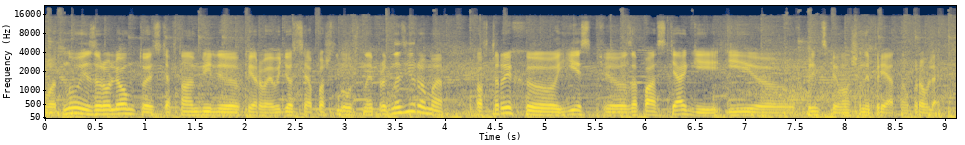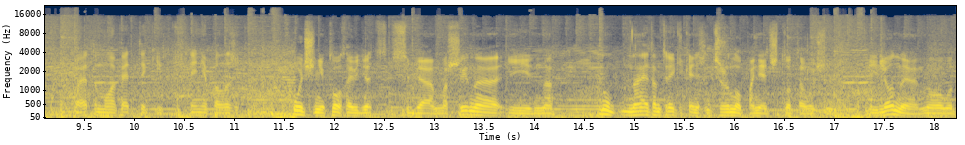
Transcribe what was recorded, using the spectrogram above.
Вот. Ну и за рулем, то есть автомобиль, э, первое, ведет себя послушно и прогнозируемо. Во-вторых, есть запас тяги и, в принципе, машиной приятно управлять. Поэтому, опять-таки, впечатление положительное. Очень неплохо ведет себя машина, и на, ну, на этом треке, конечно, тяжело понять что-то очень определенное, но вот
